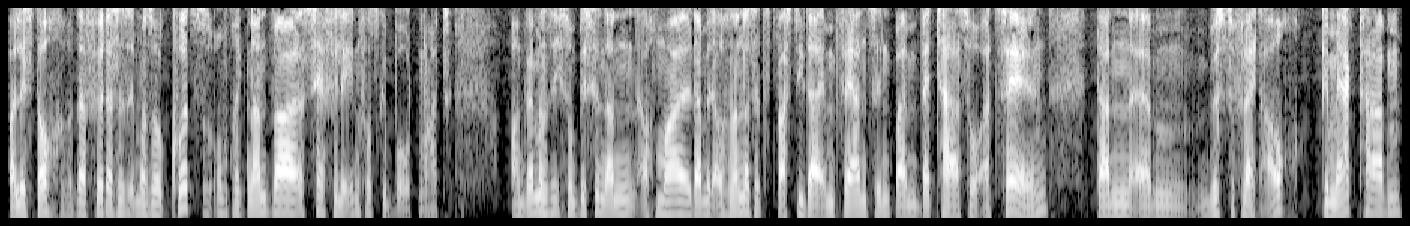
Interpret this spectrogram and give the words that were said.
weil es doch dafür, dass es immer so kurz und prägnant war, sehr viele Infos geboten hat. Und wenn man sich so ein bisschen dann auch mal damit auseinandersetzt, was die da im Fernsehen beim Wetter so erzählen, dann ähm, wirst du vielleicht auch gemerkt haben,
